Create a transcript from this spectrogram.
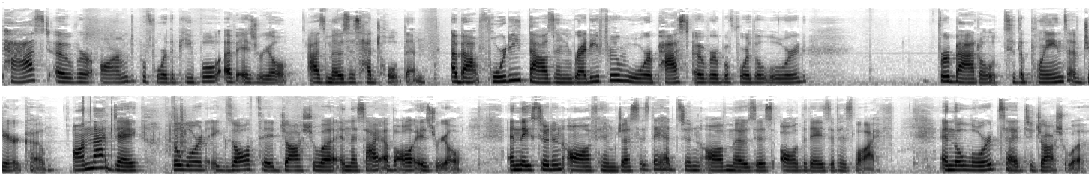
passed over armed before the people of Israel, as Moses had told them. About 40,000 ready for war passed over before the Lord for battle to the plains of Jericho. On that day, the Lord exalted Joshua in the sight of all Israel, and they stood in awe of him just as they had stood in awe of Moses all the days of his life. And the Lord said to Joshua,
